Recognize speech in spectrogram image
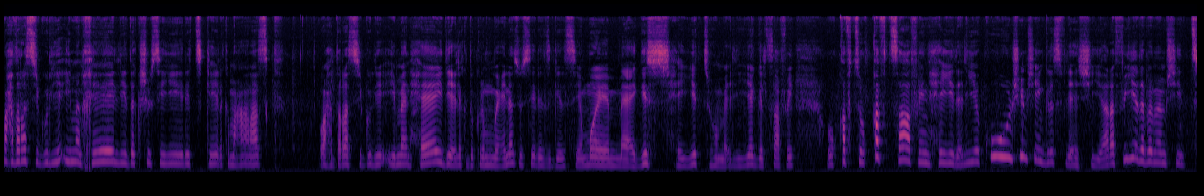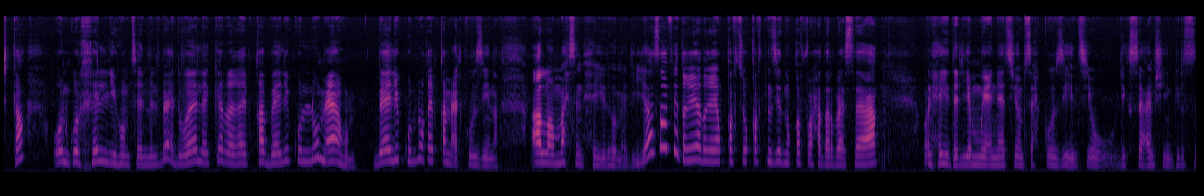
واحد راس يقول لي إيمان خلي داكشي وسيري تكيلك مع راسك. واحد راس يقول لي إيمان حايدي عليك دوك المعينات وسيري تجلسي المهم ما عكستش حيدتهم عليا قلت صافي. وقفت وقفت صافي نحيد عليا كلشي نمشي نجلس في العشية. راه فيا دابا ما نمشي نتكا ونقول خليهم حتى من بعد ولكن راه غيبقى بالي كله معاهم. بالي كله غيبقى مع الكوزينة. اللهم أحسن نحيدهم عليا. صافي دغيا دغيا وقفت وقفت نزيد نوقف واحد ربع ساعة ونحيد عليا مويعناتي ومسح كوزينتي وديك الساعة نمشي نجلس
